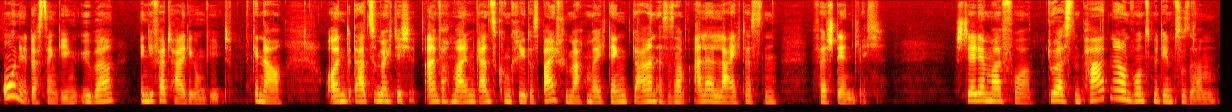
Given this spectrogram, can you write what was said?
ohne dass dein Gegenüber in die Verteidigung geht. Genau. Und dazu möchte ich einfach mal ein ganz konkretes Beispiel machen, weil ich denke, daran ist es am allerleichtesten verständlich. Stell dir mal vor, du hast einen Partner und wohnst mit dem zusammen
